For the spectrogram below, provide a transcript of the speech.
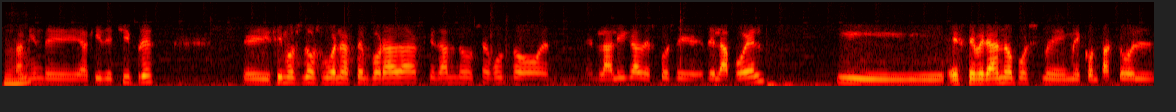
Ujú. también de aquí de Chipre. Eh, hicimos dos buenas temporadas, quedando segundo en, en la liga después de, del Apoel. Y este verano pues me, me contactó el,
